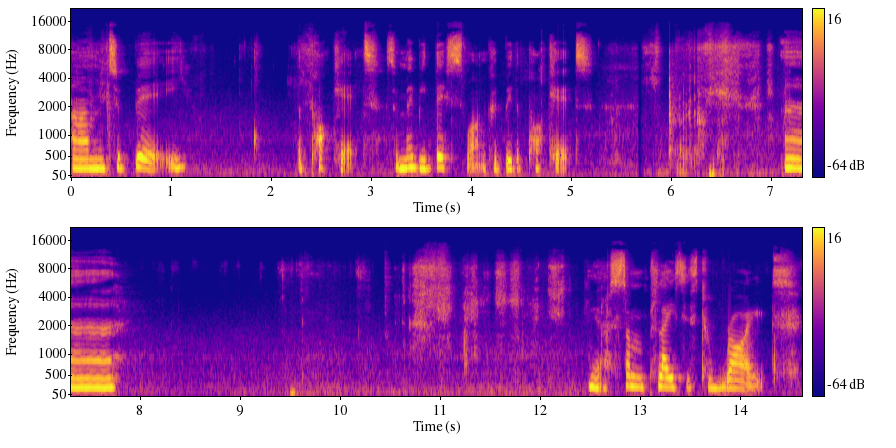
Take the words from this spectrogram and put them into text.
um, to be the pocket. So maybe this one could be the pocket. Uh, yeah, some places to write.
